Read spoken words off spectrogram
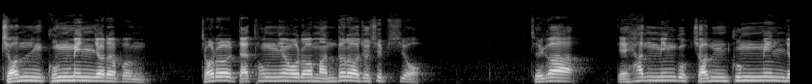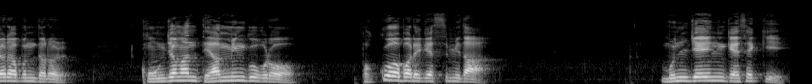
전 국민 여러분, 저를 대통령으로 만들어 주십시오. 제가 대한민국 전 국민 여러분들을 공정한 대한민국으로 바꾸어 버리겠습니다. 문재인 개새끼,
